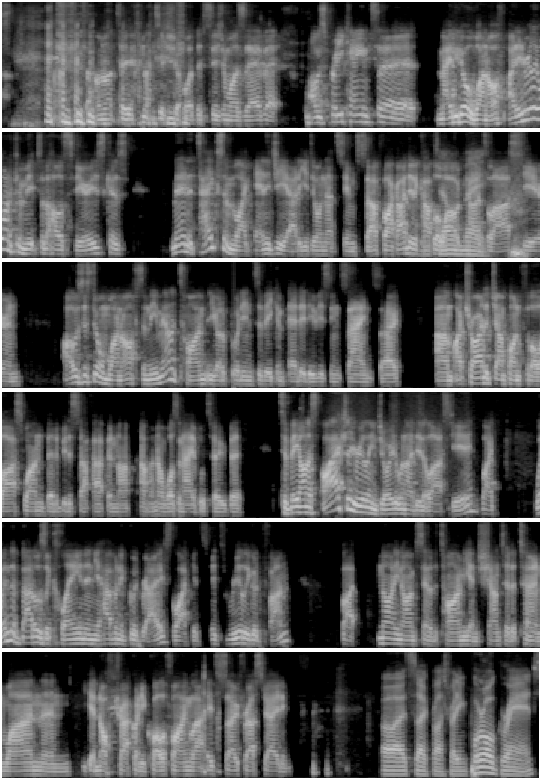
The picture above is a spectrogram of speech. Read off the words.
Um, so I'm not too not too sure what the decision was there, but I was pretty keen to maybe do a one-off. I didn't really want to commit to the whole series because man, it takes some like energy out of you doing that sim stuff. Like I did a couple of wild cards last year and I was just doing one-offs and the amount of time that you got to put in to be competitive is insane. So um, I tried to jump on for the last one, but a bit of stuff happened and I, and I wasn't able to. But to be honest, I actually really enjoyed it when I did it last year. Like when the battles are clean and you're having a good race, like it's it's really good fun. But 99% of the time, you're getting shunted at turn one and you're getting off track on your qualifying lap. It's so frustrating. oh, it's so frustrating. Poor old Grant.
